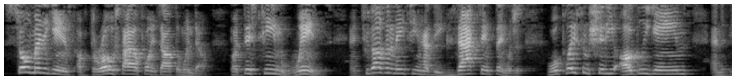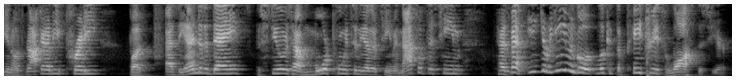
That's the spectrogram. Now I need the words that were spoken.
so many games of throw style points out the window. But this team wins. And 2018 had the exact same thing, which is we'll play some shitty, ugly games, and you know it's not going to be pretty. But at the end of the day, the Steelers have more points than the other team, and that's what this team has been. You, know, you even go look at the Patriots' loss this year,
